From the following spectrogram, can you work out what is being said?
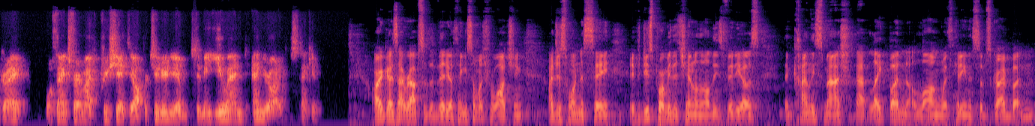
Great. Well, thanks very much. Appreciate the opportunity to, to meet you and, and your audience. Thank you. All right, guys, that wraps up the video. Thank you so much for watching. I just wanted to say, if you do support me the channel and all these videos, then kindly smash that like button along with hitting the subscribe button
